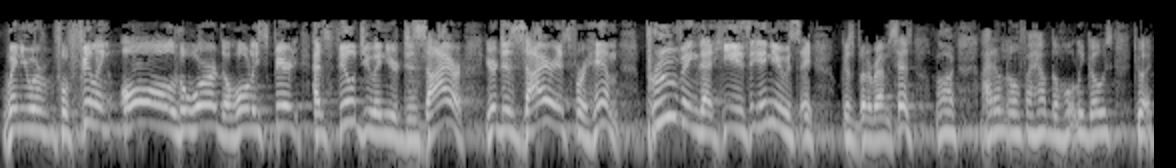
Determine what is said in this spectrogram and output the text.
when you are fulfilling all the word, the Holy Spirit has filled you in your desire. Your desire is for Him, proving that He is in you. Say, because Brother Branham says, Lord, I don't know if I have the Holy Ghost. Do it.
